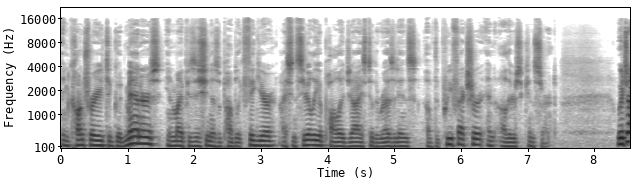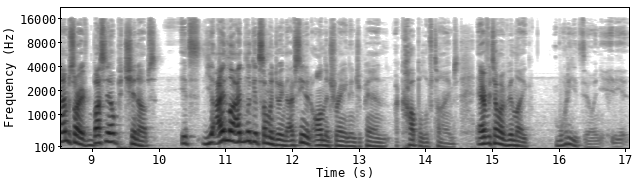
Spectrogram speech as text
and contrary to good manners in my position as a public figure. I sincerely apologize to the residents of the prefecture and others concerned. Which i'm sorry busting out chin-ups it's yeah, I'd, I'd look at someone doing that. I've seen it on the train in Japan a couple of times. Every time I've been like, "What are you doing, you idiot?"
